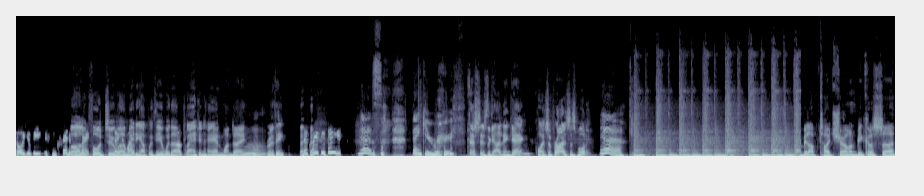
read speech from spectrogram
sure you'll be incredibly Well, I look grateful. forward to So uh, meeting up with you with a Welcome. plant in hand one day. Hmm. Ruthie? The creepy Pete. Yes. Thank you, Ruth. This is the gardening gang. Quite surprised this morning. Yeah. Bit uptight, Cheralyn, because uh,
